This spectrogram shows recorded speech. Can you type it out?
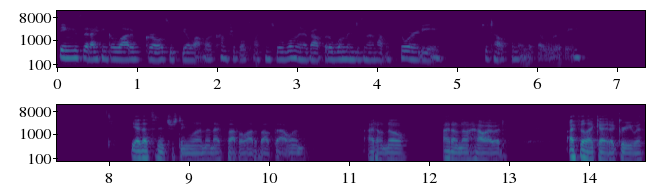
things that i think a lot of girls would feel a lot more comfortable talking to a woman about but a woman does not have authority to tell someone that they're worthy Yeah, that's an interesting one. And I've thought a lot about that one. I don't know. I don't know how I would. I feel like I'd agree with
